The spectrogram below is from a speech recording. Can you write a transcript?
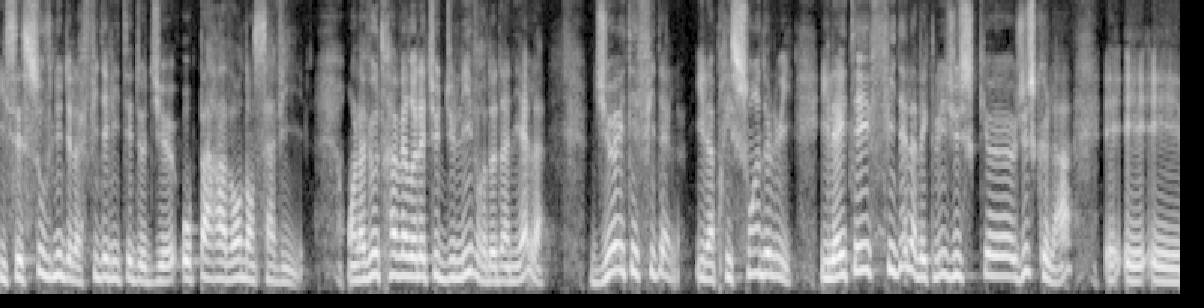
Il s'est souvenu de la fidélité de Dieu auparavant dans sa vie. On l'a vu au travers de l'étude du livre de Daniel. Dieu a été fidèle. Il a pris soin de lui. Il a été fidèle avec lui jusque, jusque là. Et,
